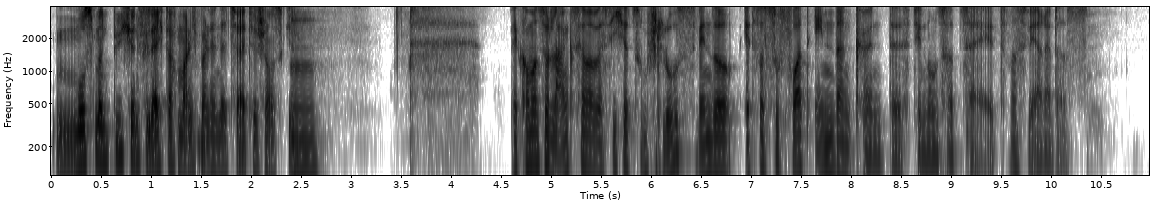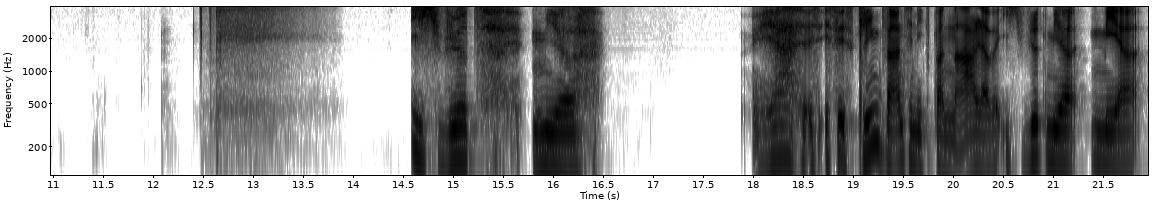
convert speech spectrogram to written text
muss man Büchern vielleicht auch manchmal eine zweite Chance geben. Mhm. Wir kommen so langsam aber sicher zum Schluss. Wenn du etwas sofort ändern könntest in unserer Zeit, was wäre das? Ich würde mir, ja, es, es, es, klingt wahnsinnig banal, aber ich würde mir mehr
